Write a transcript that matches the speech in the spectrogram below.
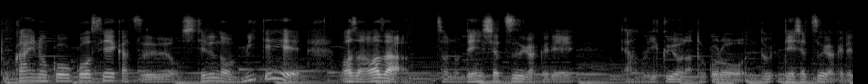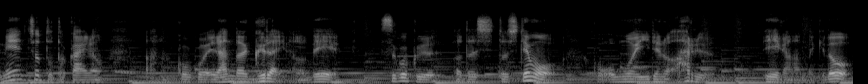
都会の高校生活をしてるのを見てわざわざその電車通学であの行くようなところを電車通学でねちょっと都会のあの高校を選んだぐらいなのですごく私としてもこう思い入れのある映画なんだけど、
